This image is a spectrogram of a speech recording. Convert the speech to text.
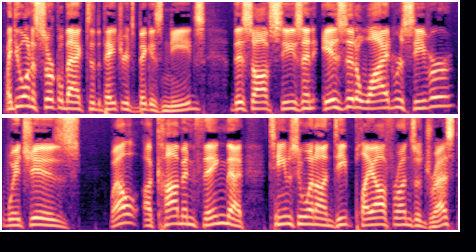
I do want to circle back to the Patriots' biggest needs this offseason. Is it a wide receiver, which is, well, a common thing that teams who went on deep playoff runs addressed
